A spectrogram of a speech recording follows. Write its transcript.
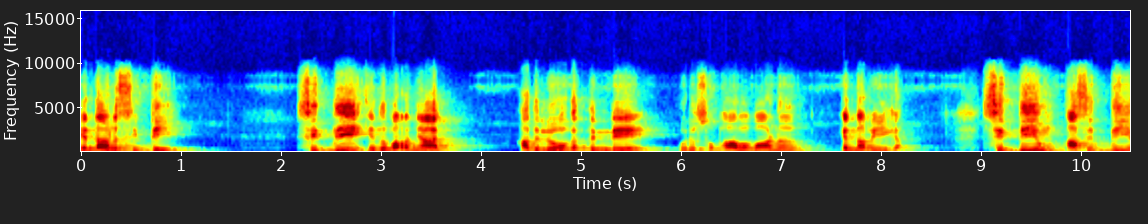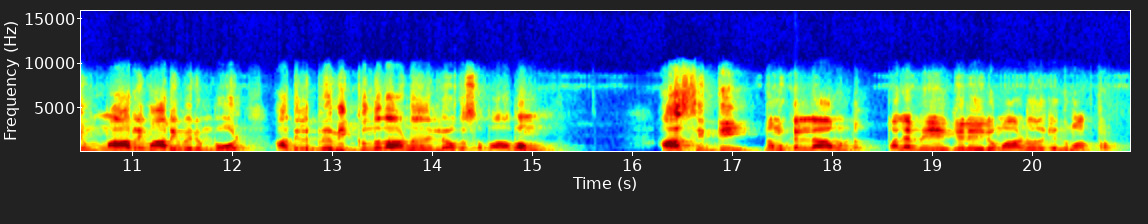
എന്താണ് സിദ്ധി? സിദ്ധി എന്ന് പറഞ്ഞാൽ അത് ലോകത്തിന്റെ ഒരു സ്വഭാവമാണ് എന്നറിയുക. സിദ്ധിയും അസിദ്ധിയും മാറി മാറി വരുമ്പോൾ അതിൽ ഭ്രമിക്കുന്നതാണ് ലോകസ്വഭാവം. ആ സിദ്ധി നമുക്കെല്ലാം ഉണ്ട് പല മേഖലയിലുമാണ് എന്ന് മാത്രം.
